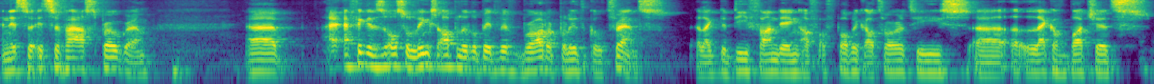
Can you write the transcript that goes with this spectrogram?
and it's a, it's a vast program. Uh, I, I, think this also links up a little bit with broader political trends, like the defunding of, of public authorities, uh, lack of budgets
